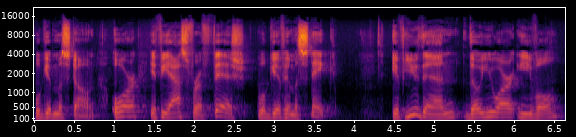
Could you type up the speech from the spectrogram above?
will give him a stone? Or if he asks for a fish, will give him a snake? If you then, though you are evil,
